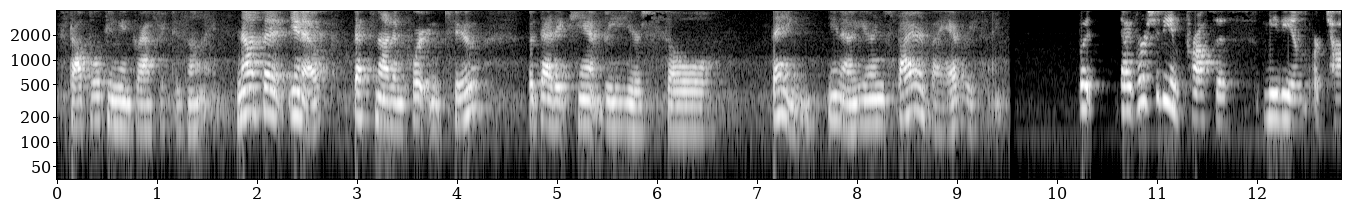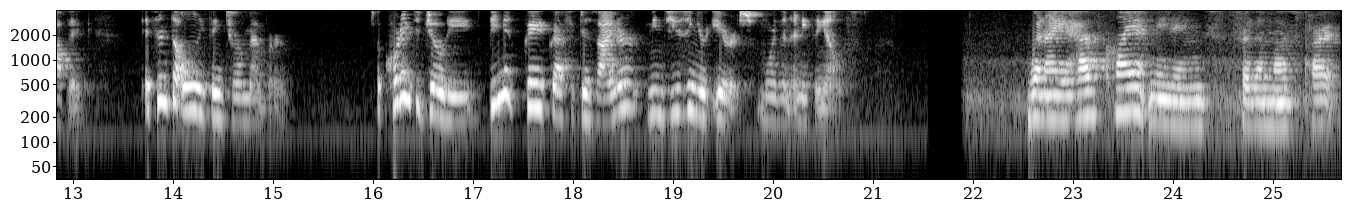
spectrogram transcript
stop looking at graphic design. Not that, you know, that's not important too, but that it can't be your sole thing. You know, you're inspired by everything. But diversity in process, medium, or topic isn't the only thing to remember. According to Jody, being a great graphic designer means using your ears more than anything else. When I have client meetings, for the most part,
